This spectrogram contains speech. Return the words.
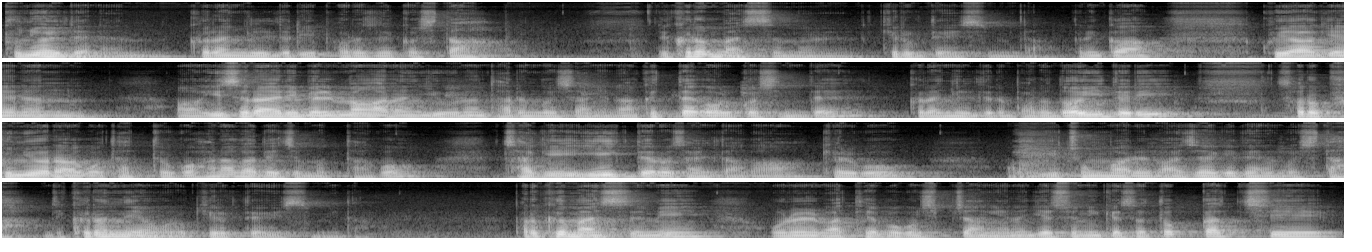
분열되는 그런 일들이 벌어질 것이다. 그런 말씀을 기록되어 있습니다. 그러니까 구약에는 어, 이스라엘이 멸망하는 이유는 다른 것이 아니라 그때가 올 것인데 그런 일들은 바로 너희들이 서로 분열하고 다투고 하나가 되지 못하고 자기 이익대로 살다가 결국 어, 이 종말을 맞이하게 되는 것이다. 그런 내용으로 기록되어 있습니다. 바로 그 말씀이 오늘 마태복음 10장에는 예수님께서 똑같이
